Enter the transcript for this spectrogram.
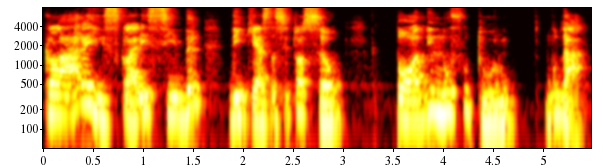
clara e esclarecida de que essa situação pode no futuro mudar.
